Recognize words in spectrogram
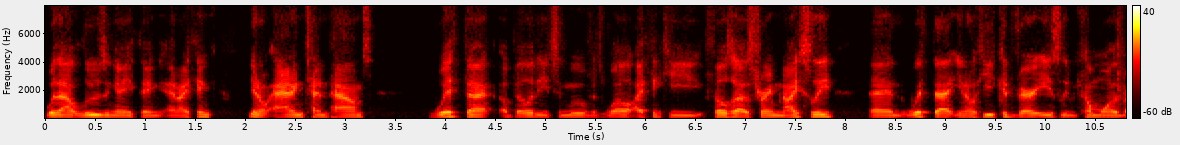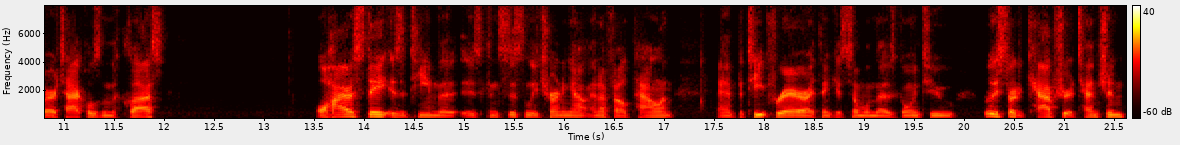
without losing anything. And I think, you know, adding 10 pounds with that ability to move as well, I think he fills out his frame nicely. And with that, you know, he could very easily become one of the better tackles in the class. Ohio State is a team that is consistently churning out NFL talent. And Petit Frere, I think, is someone that is going to really start to capture attention,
